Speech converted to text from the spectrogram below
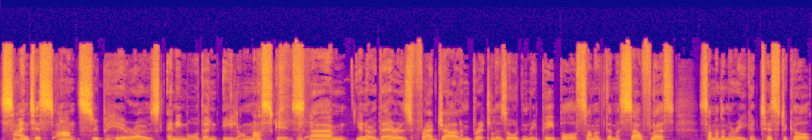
scientists aren't superheroes any more than Elon Musk is. um, you know, they're as fragile and brittle as ordinary people. Some of them are selfless, some of them are egotistical,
